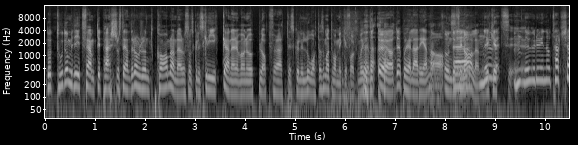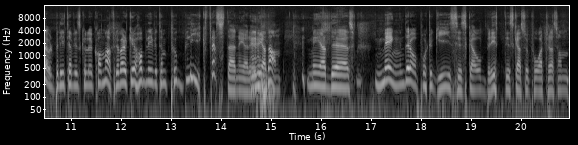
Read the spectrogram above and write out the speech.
Då tog de dit 50 pers och ställde dem runt kameran där och som skulle skrika när det var en upplopp för att det skulle låta som att det var mycket folk. Det var helt öde på hela arenan Ja. under Eh, finalen. nu- vilket, eh, Nu är du inne och touchar på dit jag vi skulle komma, för det verkar ju ha blivit en publikfest där nere Mm. redan. Med eh, mängder av portugisiska och brittiska supportrar som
